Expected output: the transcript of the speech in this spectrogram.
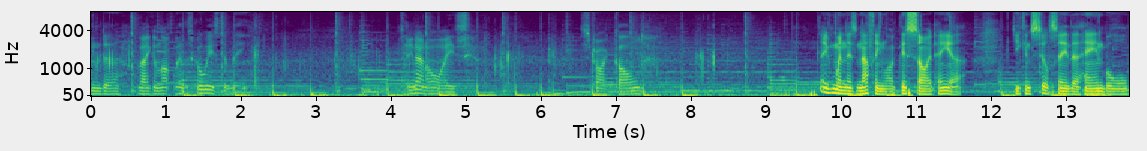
and uh, vacant lot where the school used to be. So you don't always strike gold. Even when there's nothing like this side here, you can still see the handball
